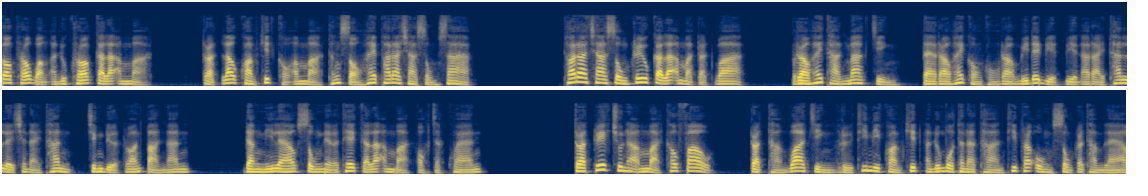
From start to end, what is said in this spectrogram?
ก็เพราะหวังอนุเคราะห์กาละอำมมาต์ตรัสเล่าความคิดของอำมมาต์ทั้งสองให้พระราชาทรงทราบ พระราชาทรงคริ้วกาละอำมมาตตรัสว่า เราให้ทานมากจริง แต่เราให้ของของเรามิได้เบียดเบียนอะไรท่านเลยฉไหนท่าน จึงเดือดร้อนป่านนั้น ดังนี้แล้วทรงเนรเทศกาละอำมาตออกจากแคว้น ตรัสเรียกชุนาอำมาตเข้าเฝ้า ตรัสถามว่าจริงหรือที่มีความคิดอนุโมทนาทานที่พระองค์ทรงกระทำแล้ว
